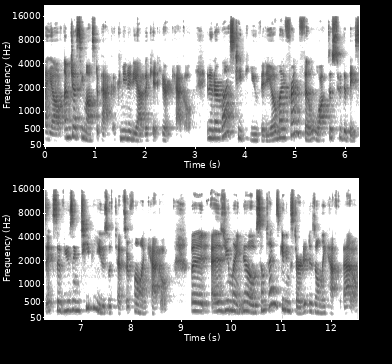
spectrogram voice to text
Hi y'all, I'm Jesse Mostipak, a community advocate here at Kaggle. And in our last TPU video, my friend Phil walked us through the basics of using TPUs with TensorFlow on Kaggle. But as you might know, sometimes getting started is only half the battle.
